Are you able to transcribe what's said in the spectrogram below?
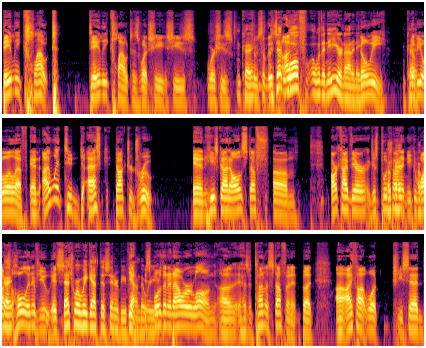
Daily Clout. Daily Clout is what she she's where she's okay. So is that I'm, Wolf with an e or not an e? No e. Okay. W O L F. And I went to d- ask Dr. Drew, and he's got all his stuff um, archived there. Just push okay. on it, and you can watch okay. the whole interview. It's that's where we got this interview yeah, from. it's more than an hour long. Uh, it has a ton of stuff in it, but uh, I thought what she said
